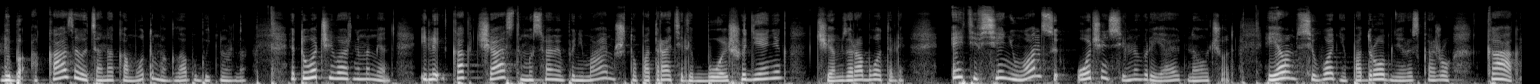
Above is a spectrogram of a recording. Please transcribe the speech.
либо оказывается, она кому-то могла бы быть нужна. Это очень важный момент. Или как часто мы с вами понимаем, что потратили больше денег, чем заработали. Эти все нюансы очень сильно влияют на учет. И я вам сегодня подробнее расскажу, как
